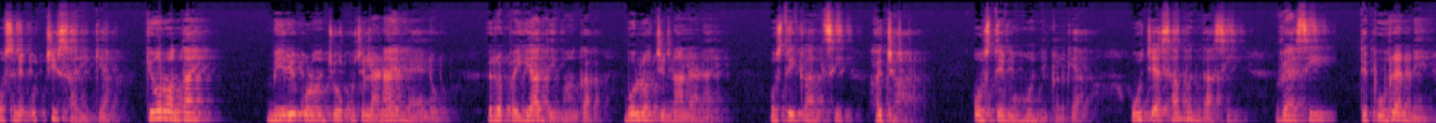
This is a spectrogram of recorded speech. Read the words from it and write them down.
ਉਸਨੇ ਉੱਚੀ ਸਾਰੀ ਕਿਹਾ, ਕਿਉਂ ਰੋਂਦਾ ਹੈ ਮੇਰੇ ਕੋਲੋਂ ਜੋ ਕੁਝ ਲੈਣਾ ਹੈ ਲੈ ਲਓ। ਰੁਪਈਆ ਦੇਵਾਂਗਾ, ਬੋਲੋ ਜਿੰਨਾ ਲੈਣਾ ਹੈ ਉਸ ਦੀ ਗੱਲ ਸੀ ਹਜ਼ਾਰ। ਉਸ ਦੇ ਮੂੰਹੋਂ ਨਿਕਲ ਗਿਆ। ਉਹ ਜੈਸਾ ਬੰਦਾ ਸੀ, ਵੈਸੀ ਤੇ ਪੂਰਨ ਨੇ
